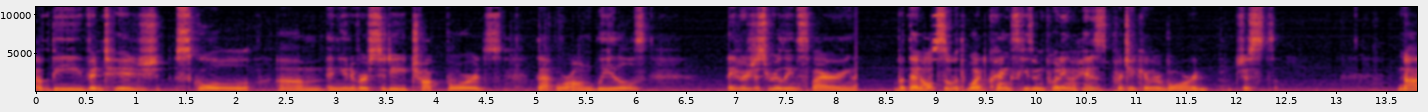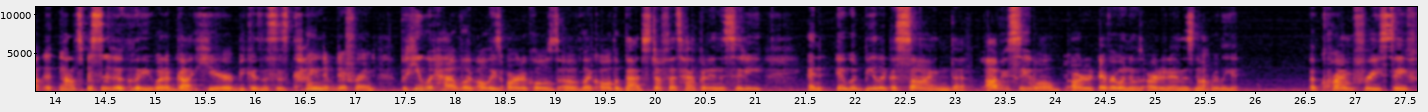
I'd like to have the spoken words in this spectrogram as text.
of the vintage school um, and university chalkboards that were on wheels, they were just really inspiring. But then also with what Cranksky's been putting on his particular board, just not not specifically what I've got here because this is kind of different, but he would have like all these articles of like all the bad stuff that's happened in the city and it would be like a sign that obviously while Art everyone knows Arterdam is not really a crime-free safe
